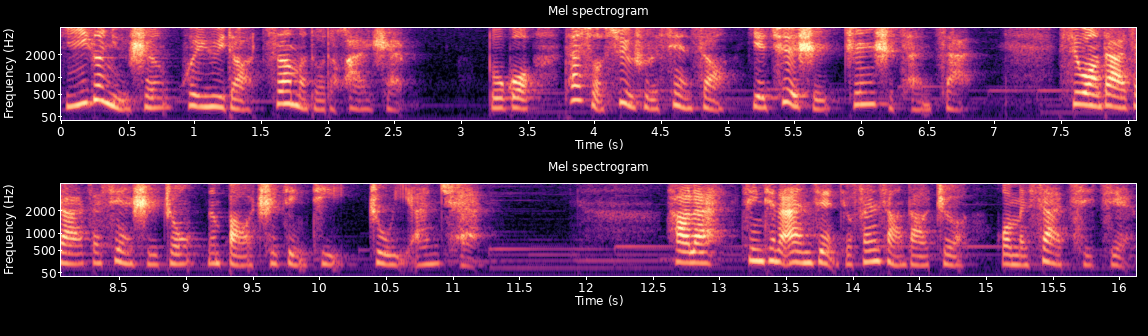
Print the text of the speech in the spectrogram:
一个女生会遇到这么多的坏人。不过他所叙述的现象也确实真实存在。希望大家在现实中能保持警惕，注意安全。好了，今天的案件就分享到这，我们下期见。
